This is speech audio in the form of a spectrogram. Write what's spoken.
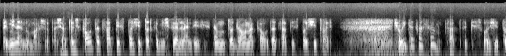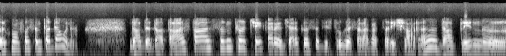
Pe mine nu mă ajută. Și atunci caută țapii spășitori, că mișcările antisistem întotdeauna caută țapii spășitori. Și uite că sunt țapii spășitori, cum au fost întotdeauna. Da, de data asta sunt cei care încearcă să distrugă săraca țărișoară, da, prin uh,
